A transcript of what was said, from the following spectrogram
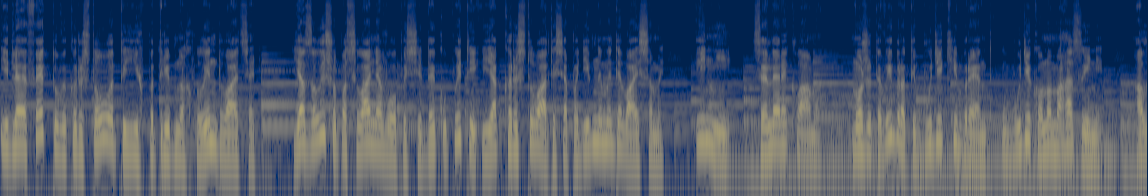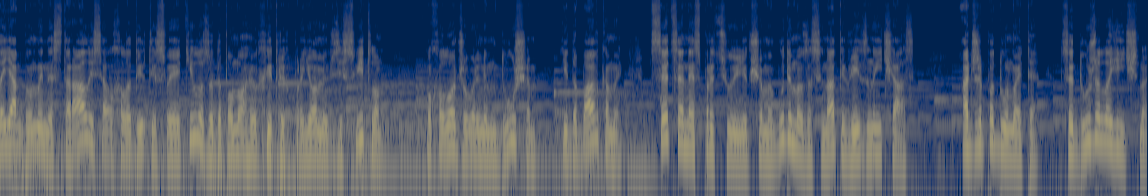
і для ефекту використовувати їх потрібно хвилин 20. Я залишу посилання в описі, де купити і як користуватися подібними девайсами. І ні, це не реклама. Можете вибрати будь-який бренд у будь-якому магазині. Але як би ми не старалися охолодити своє тіло за допомогою хитрих прийомів зі світлом, охолоджувальним душем і добавками, все це не спрацює, якщо ми будемо засинати в різний час. Адже подумайте, це дуже логічно.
